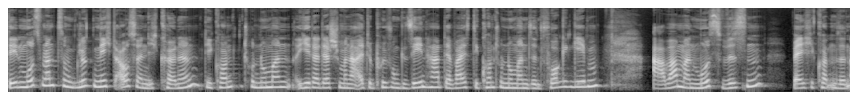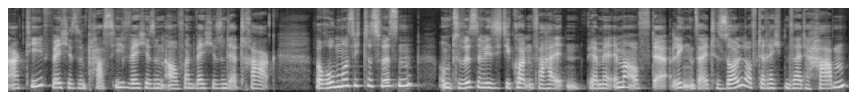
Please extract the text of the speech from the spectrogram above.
Den muss man zum Glück nicht auswendig können. Die Kontonummern, jeder, der schon mal eine alte Prüfung gesehen hat, der weiß, die Kontonummern sind vorgegeben. Aber man muss wissen, welche Konten sind aktiv, welche sind passiv, welche sind Aufwand, welche sind Ertrag. Warum muss ich das wissen? Um zu wissen, wie sich die Konten verhalten. Wir haben ja immer auf der linken Seite soll, auf der rechten Seite haben.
